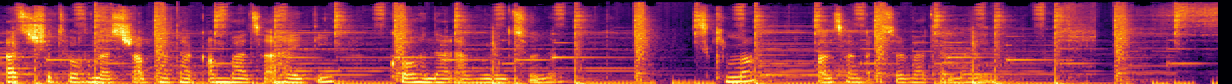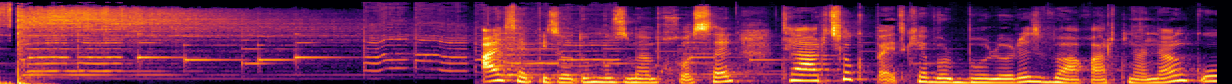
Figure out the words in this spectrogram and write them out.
Բաց չթողնես շփաթական բացահայտի քո հնարավորությունը։ Իսկ հիմա անցանք այսօրվա թեմային։ Այս էպիզոդում ուզում եմ խոսել, թե արդյոք պետք է որ բոլորս վաղ արթնանանք ու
